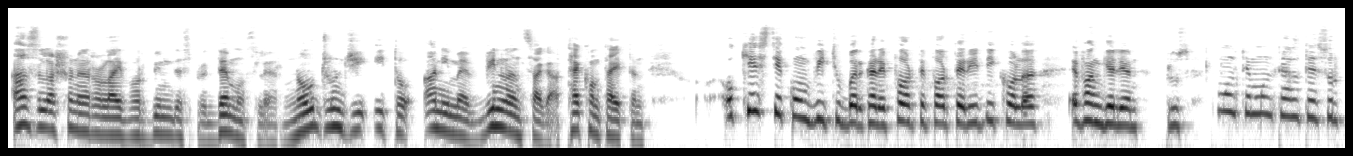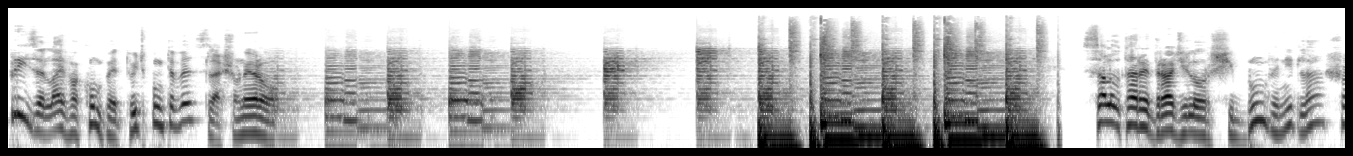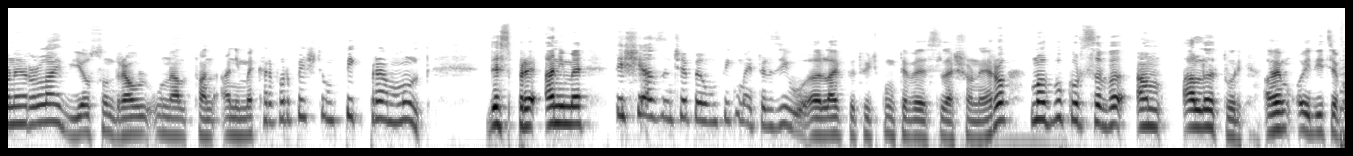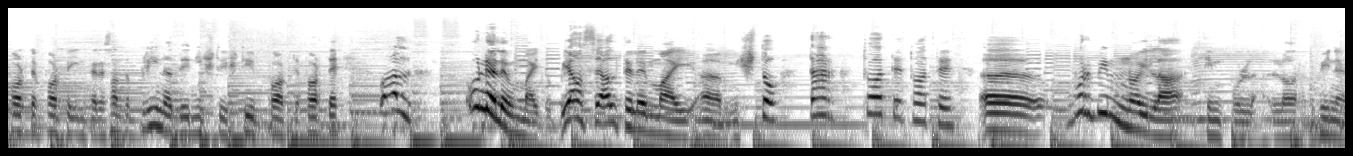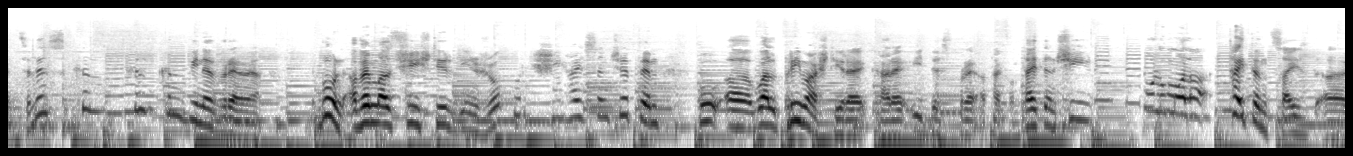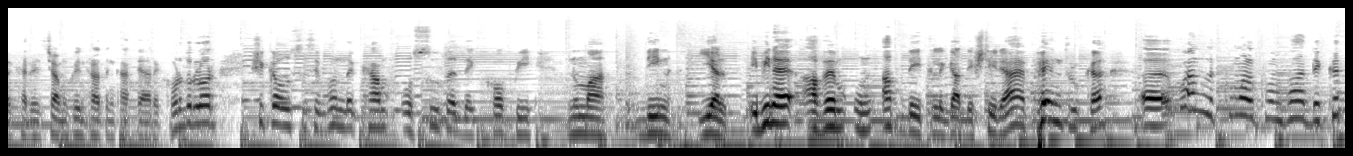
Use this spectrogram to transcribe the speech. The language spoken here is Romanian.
Azi la Shonero Live vorbim despre Demon Slayer, No Junji Ito anime, Vinland Saga, Attack on Titan, o chestie cu un VTuber care e foarte, foarte ridicolă, Evangelion, plus multe, multe alte surprize live acum pe twitch.tv slash onero. Salutare dragilor și bun venit la Shonero Live. Eu sunt Raul, un alt fan anime care vorbește un pic prea mult despre anime, deși azi începe un pic mai târziu uh, live pe twitch.tv slash onero. Mă bucur să vă am alături. Avem o ediție foarte, foarte interesantă, plină de niște știri foarte, foarte, well, unele mai dubioase, altele mai uh, mișto, dar toate, toate uh, vorbim noi la timpul lor, bineînțeles, când, când, când vine vremea. Bun, avem azi și știri din jocuri și hai să începem cu, uh, well, prima știre care e despre Attack on Titan și volumul ăla Titan Sized, uh, care ziceam că a intrat în cartea recordurilor și că o să se vândă cam 100 de copii numai din el. Ei bine, avem un update legat de știrea aia pentru că, uh, well, cum altcumva decât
